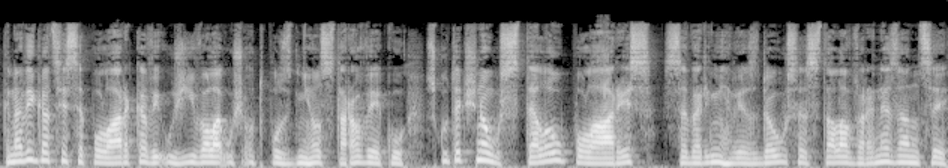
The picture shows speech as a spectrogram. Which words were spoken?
K navigaci se polárka využívala už od pozdního starověku. Skutečnou stelou Polaris, severní hvězdou, se stala v renesanci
